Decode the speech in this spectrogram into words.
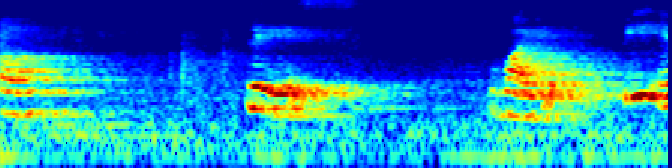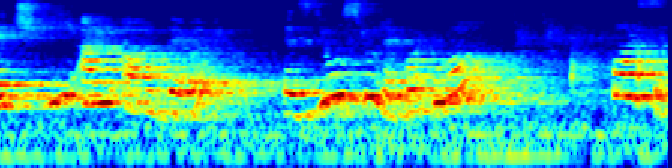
a place while T-H-E-I-R there is used to refer to a person.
